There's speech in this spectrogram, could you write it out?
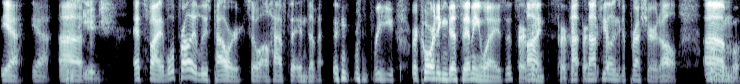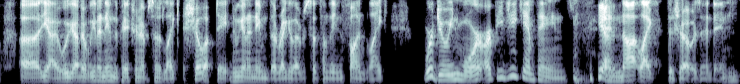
yeah, yeah. It was Uh, huge. That's fine. We'll probably lose power, so I'll have to end up re-recording this anyways. It's Perfect. fine. Perfect. Not, perfect, not feeling perfect. the pressure at all. Cool, cool, Um, cool. Uh, yeah, we gotta we gotta name the Patreon episode like show update. Then we gotta name the regular episode something fun like we're doing more RPG campaigns, yeah, and not like the show is ending.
